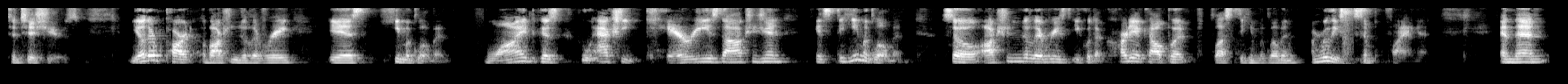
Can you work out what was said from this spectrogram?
To tissues. The other part of oxygen delivery is hemoglobin. Why? Because who actually carries the oxygen? It's the hemoglobin. So oxygen delivery is equal to cardiac output plus the hemoglobin. I'm really simplifying it. And then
